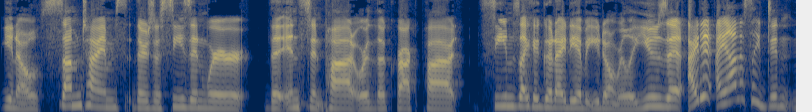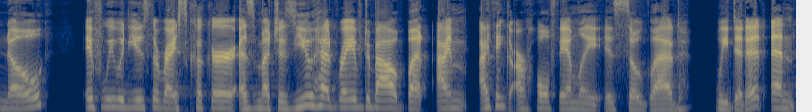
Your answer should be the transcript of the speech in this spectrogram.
you know sometimes there's a season where the instant pot or the crock pot seems like a good idea, but you don't really use it. I did. I honestly didn't know if we would use the rice cooker as much as you had raved about, but I'm. I think our whole family is so glad we did it, and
